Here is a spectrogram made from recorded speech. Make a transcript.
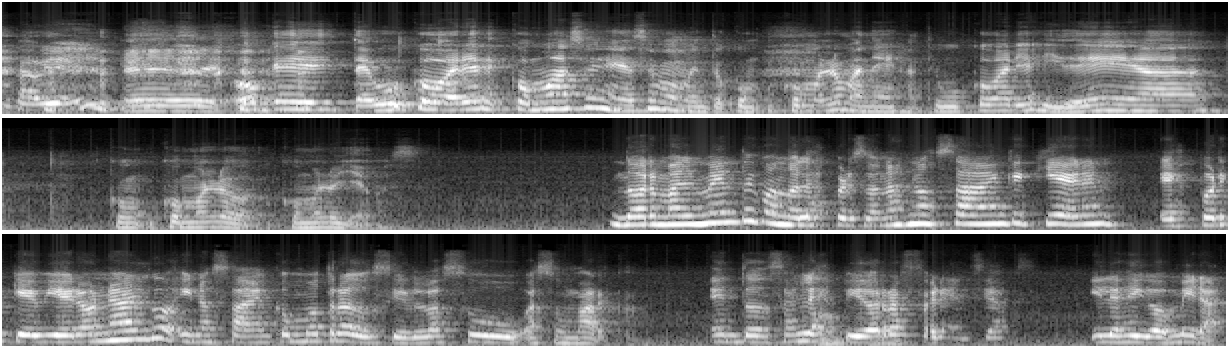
Está bien. Eh, ok, te busco varias. ¿Cómo haces en ese momento? ¿Cómo, lo manejas? ¿Te busco varias ideas? ¿Cómo, lo, ¿Cómo lo llevas? Normalmente cuando las personas no saben qué quieren es porque vieron algo y no saben cómo traducirlo a su, a su marca. Entonces les pido referencias y les digo, mira,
